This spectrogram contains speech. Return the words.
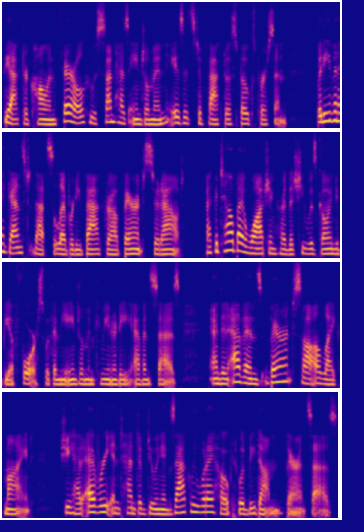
The actor Colin Farrell, whose son has Angelman, is its de facto spokesperson. But even against that celebrity backdrop, Berent stood out. I could tell by watching her that she was going to be a force within the Angelman community, Evans says. And in Evans, Berent saw a like mind. She had every intent of doing exactly what I hoped would be done, Berent says.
